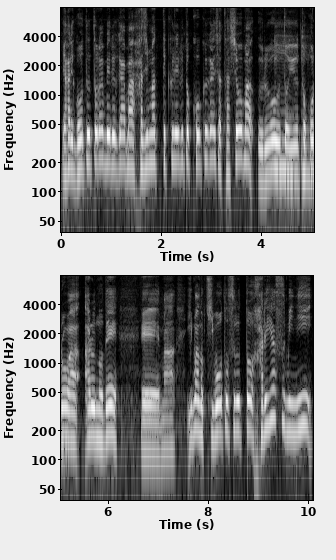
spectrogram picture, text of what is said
やはり GoTo トラベルがまあ始まってくれると航空会社多少まあ潤うというところはあるので、えーえー、まあ、今の希望とすると、春休みに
